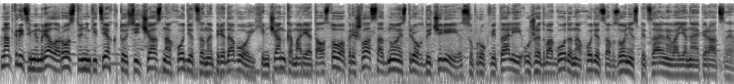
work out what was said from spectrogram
На открытии мемориала родственники тех, кто сейчас находится на передовой. Химчанка Мария Толстова пришла с одной из трех дочерей. Супруг Виталий уже два года находится в зоне специальной военной операции.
